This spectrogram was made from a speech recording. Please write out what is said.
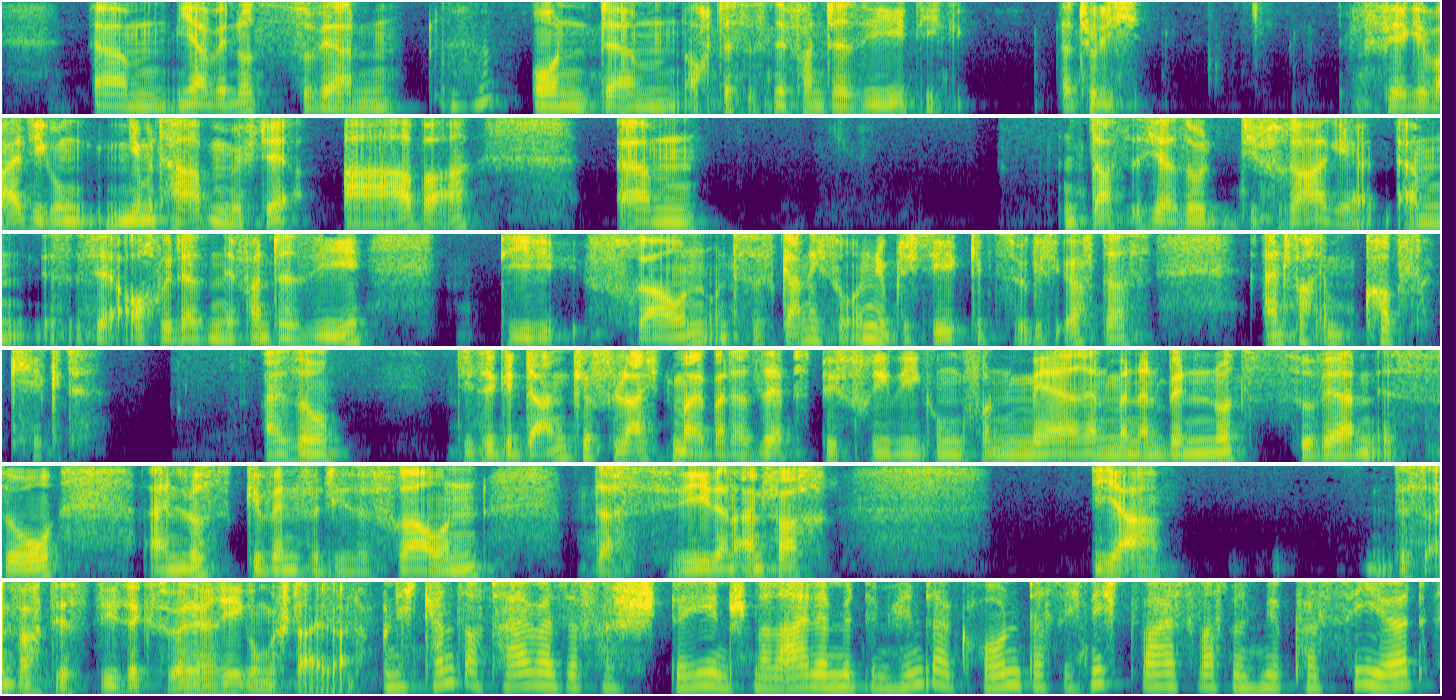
ähm, ja, benutzt zu werden. Mhm. Und ähm, auch das ist eine Fantasie, die natürlich Vergewaltigung niemand haben möchte, aber ähm, das ist ja so die Frage. Ähm, es ist ja auch wieder eine Fantasie, die Frauen, und das ist gar nicht so unüblich, die gibt es wirklich öfters, einfach im Kopf kickt. Also dieser Gedanke, vielleicht mal bei der Selbstbefriedigung von mehreren Männern benutzt zu werden, ist so ein Lustgewinn für diese Frauen, dass sie dann einfach, ja, das einfach das, die sexuelle Erregung steigert. Und ich kann es auch teilweise verstehen, schon alleine mit dem Hintergrund, dass ich nicht weiß, was mit mir passiert,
